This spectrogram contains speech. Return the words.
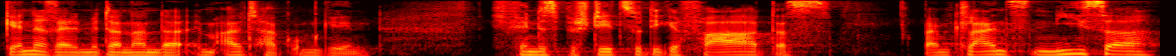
generell miteinander im Alltag umgehen. Ich finde, es besteht so die Gefahr, dass beim kleinsten Nieser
